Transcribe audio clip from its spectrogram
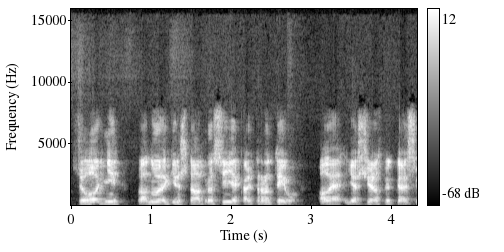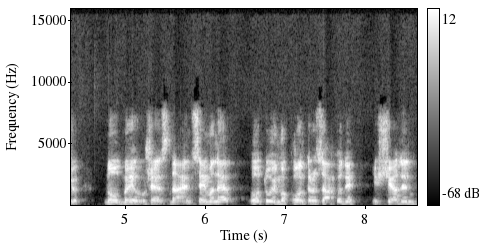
сьогодні планує Генштаб Росії як альтернативу. Але я ще раз підкреслюю, ну ми вже знаємо цей маневр, готуємо контрзаходи. І ще один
